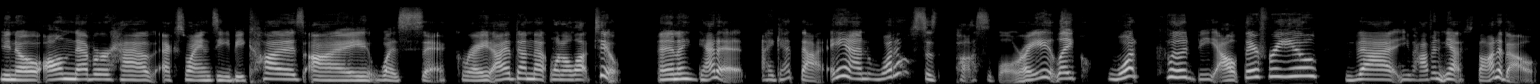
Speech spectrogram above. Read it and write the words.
you know, I'll never have X, Y, and Z because I was sick, right? I've done that one a lot too. And I get it. I get that. And what else is possible, right? Like, what could be out there for you that you haven't yet thought about?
